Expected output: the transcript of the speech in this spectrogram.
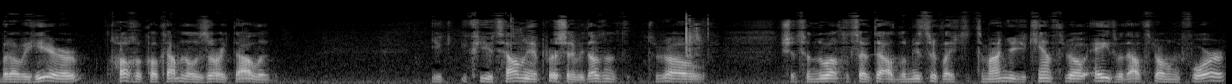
But over here, Hocha kol kamad zorik dalid you, you, tell me a person if he doesn't throw shetanuach l'tzav dal l'mizruk like you can't throw eight without throwing four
